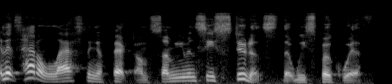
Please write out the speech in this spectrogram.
and it's had a lasting effect on some UNC students that we spoke with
